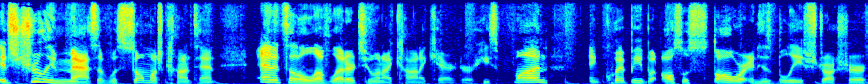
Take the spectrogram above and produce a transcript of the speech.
It's truly massive with so much content, and it's a love letter to an iconic character. He's fun and quippy, but also stalwart in his belief structure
